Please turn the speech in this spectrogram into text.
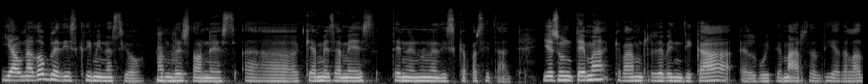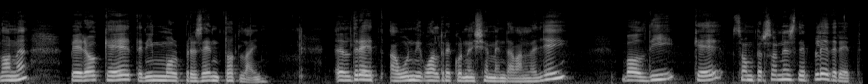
Hi ha una doble discriminació amb uh -huh. les dones eh, que, a més a més, tenen una discapacitat. I és un tema que vam reivindicar el 8 de març, el Dia de la Dona, però que tenim molt present tot l'any. El dret a un igual reconeixement davant la llei vol dir que són persones de ple dret.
